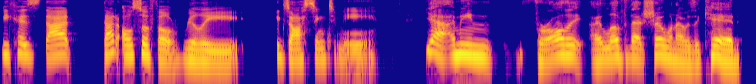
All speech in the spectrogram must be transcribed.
because that that also felt really exhausting to me. Yeah, I mean, for all that I loved that show when I was a kid,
